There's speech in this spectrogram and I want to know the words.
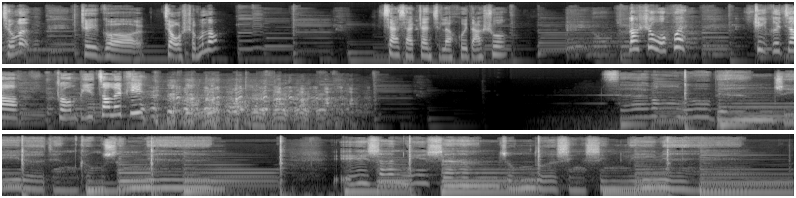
请问，这个叫什么呢？夏夏站起来回答说：“老师，我会，这个叫装逼遭雷劈。”在望无边际的天空上面，一闪一闪众多星星里面，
